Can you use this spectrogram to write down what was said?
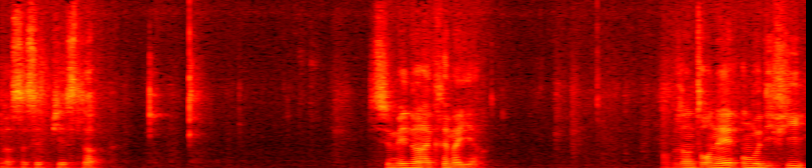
grâce à cette pièce là qui se met dans la crémaillère. En faisant tourner, on modifie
